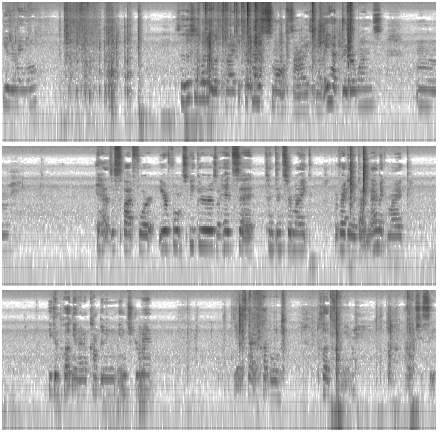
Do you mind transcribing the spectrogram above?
User manual. So this is what it looks like. It's a kind of small size. You know, they have bigger ones. Mm, it has a spot for earphone speakers, a headset, condenser mic, a regular dynamic mic. You can plug in an accompanying instrument. Yeah, it's got a couple plugs in here. I'll let you see.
